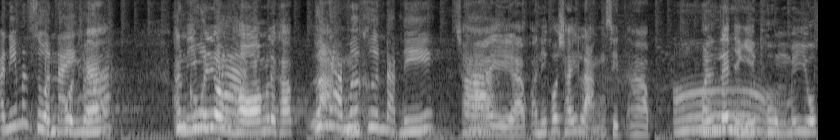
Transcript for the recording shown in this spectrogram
อันนี้มันส่วนไหนคุ้นๆไหมคะฮะ อันนี้คุ้นๆไม่ยอมค่ะท้องเลยครับเพิ่งหลังทำเมื่อคืนแบบนี้ใช่ครับ อันนี้เขาใช้หลังซิทอัพอ๋อมันเล่นอย่างนี้พุงไม่ยุบ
